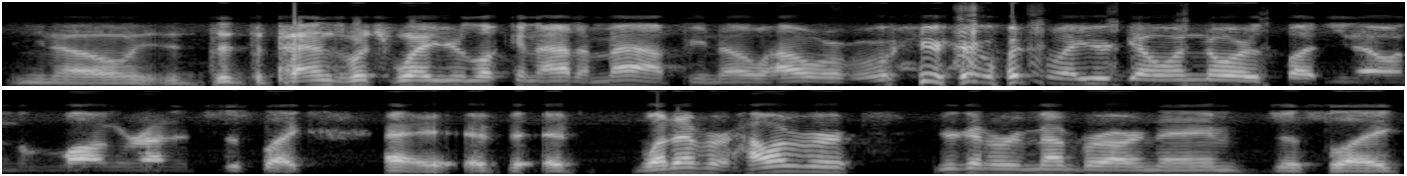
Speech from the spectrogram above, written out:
you know, it, it depends which way you're looking at a map, you know, however which way you're going north. But you know, in the long run, it's just like, hey, if if whatever, however you're going to remember our name, just like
